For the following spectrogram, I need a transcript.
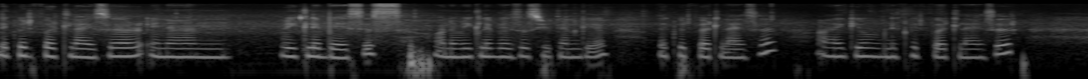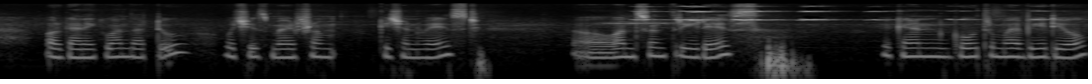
liquid fertilizer in a weekly basis. On a weekly basis you can give liquid fertilizer. I give liquid fertilizer organic one that too which is made from kitchen waste. Uh, once in three days you can go through my video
